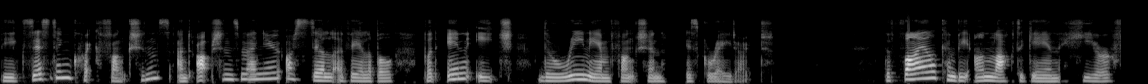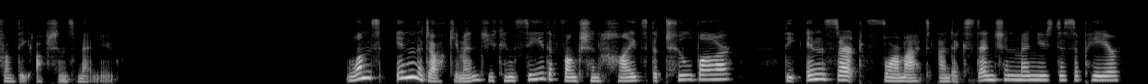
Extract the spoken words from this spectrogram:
The existing quick functions and options menu are still available, but in each, the rename function is grayed out. The file can be unlocked again here from the Options menu. Once in the document, you can see the function hides the toolbar, the Insert, Format and Extension menus disappear,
